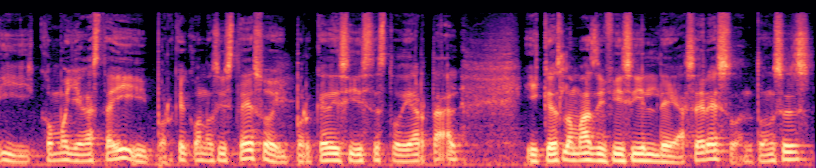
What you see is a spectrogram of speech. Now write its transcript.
¿Y cómo llegaste ahí? ¿Y por qué conociste eso? ¿Y por qué decidiste estudiar tal? ¿Y qué es lo más difícil de hacer eso? Entonces,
